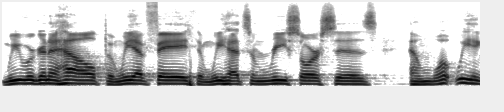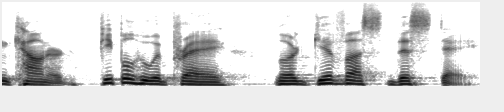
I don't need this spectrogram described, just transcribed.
we were going to help and we had faith and we had some resources. And what we encountered, people who would pray, Lord, give us this day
